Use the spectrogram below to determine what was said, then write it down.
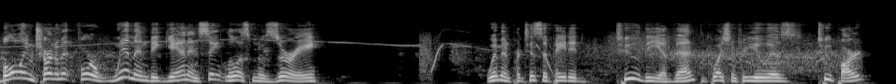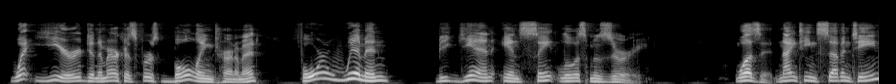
bowling tournament for women began in St. Louis, Missouri. Women participated to the event. The question for you is two part. What year did America's first bowling tournament for women begin in St. Louis, Missouri? Was it 1917,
